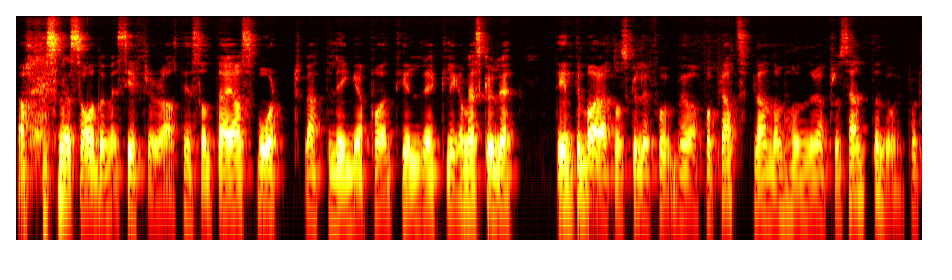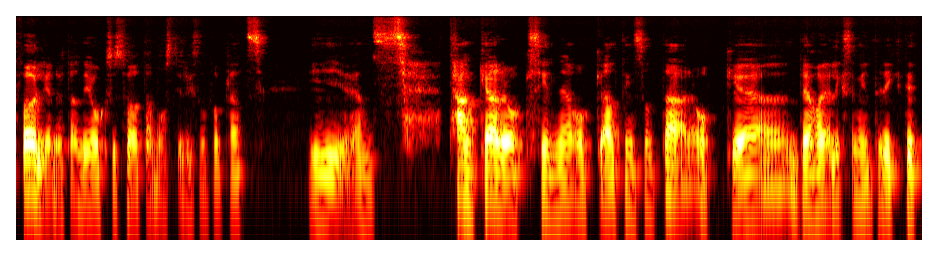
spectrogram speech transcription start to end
ja, som jag sa då med siffror och allting sånt där. Jag har svårt med att ligga på en tillräcklig, om jag skulle det är inte bara att de skulle få, behöva få plats bland de 100 procenten då i portföljen utan det är också så att de måste liksom få plats i ens tankar och sinne och allting sånt där. Och eh, det har jag liksom inte riktigt...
